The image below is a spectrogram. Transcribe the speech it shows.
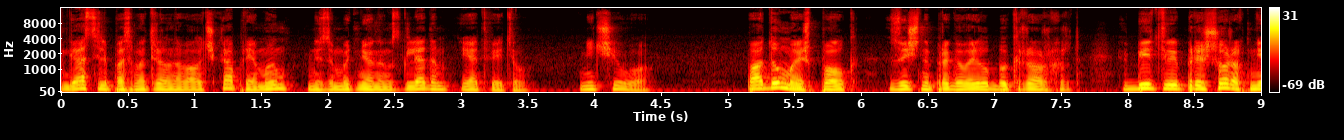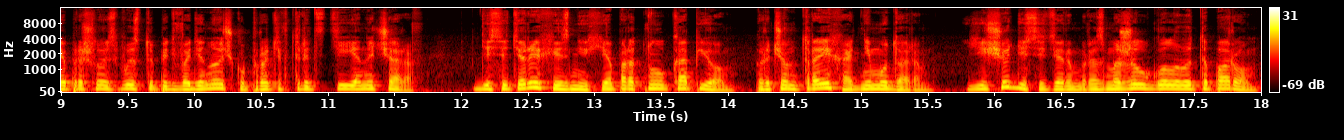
Гассель посмотрел на волчка прямым, незамутненным взглядом и ответил. «Ничего». «Подумаешь, полк, — зычно проговорил бык Рорхард. «В битве при Шорах мне пришлось выступить в одиночку против 30 янычаров. Десятерых из них я проткнул копьем, причем троих одним ударом. Еще десятерым размажил головы топором.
